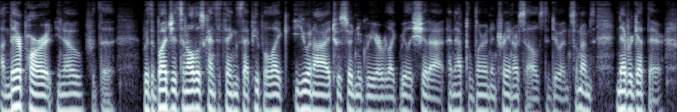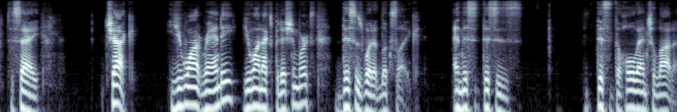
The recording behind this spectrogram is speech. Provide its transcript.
on their part, you know, with the with the budgets and all those kinds of things that people like you and I to a certain degree are like really shit at and have to learn and train ourselves to do it. And sometimes never get there to say, check, you want Randy, you want Expedition Works, this is what it looks like. And this this is this is the whole enchilada.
